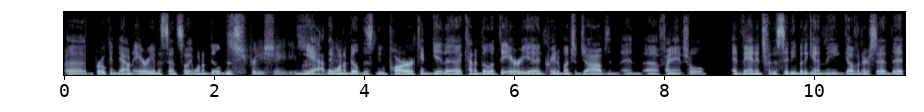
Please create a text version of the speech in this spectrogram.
a broken down area in a sense. So they want to build this It's pretty shady. Bro. yeah, they want to build this new park and get a kind of build up the area and create a bunch of jobs and, and uh, financial advantage for the city. But again, the governor said that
